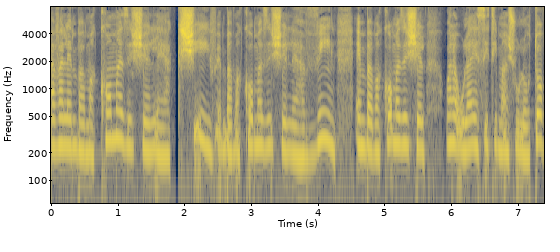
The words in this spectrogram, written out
אבל הם במקום הזה של להקשיב, הם במקום הזה של להבין, הם במקום הזה של וואלה, אולי עשיתי משהו לא טוב.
